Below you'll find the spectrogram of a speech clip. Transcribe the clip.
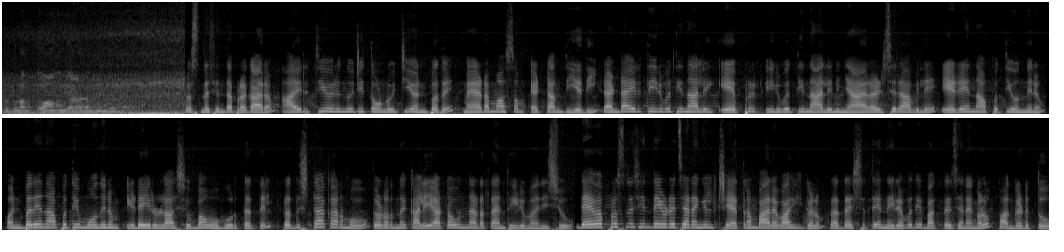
കൃപണത്വമാണ് വ്യാഴം മുഴുവൻ. പ്രശ്നചിന്ത പ്രകാരം ആയിരത്തി ഒരുന്നൂറ്റി തൊണ്ണൂറ്റി ഒൻപത് മേടമാസം എട്ടാം തീയതി രണ്ടായിരത്തി ഇരുപത്തിനാല് ഏപ്രിൽ ഇരുപത്തിനാലിന് ഞായറാഴ്ച രാവിലെ ഏഴ് നാൽപ്പത്തി ഒന്നിനും ഒൻപത് നാൽപ്പത്തി മൂന്നിനും ഇടയിലുള്ള ശുഭമുഹൂർത്തത്തിൽ പ്രതിഷ്ഠാകർമ്മവും തുടർന്ന് കളിയാട്ടവും നടത്താൻ തീരുമാനിച്ചു. ദേവപ്രശ്ന ചിന്തയുടെ ചടങ്ങിൽ ക്ഷേത്രം ഭാരവാഹികളും പ്രദേശത്തെ നിരവധി ഭക്തജനങ്ങളും പങ്കെടുത്തു.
